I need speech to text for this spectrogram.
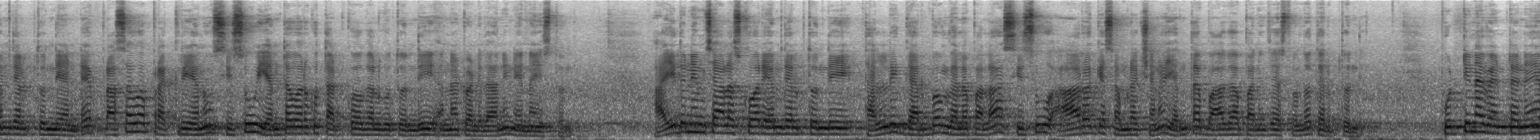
ఏం తెలుపుతుంది అంటే ప్రసవ ప్రక్రియను శిశువు ఎంతవరకు తట్టుకోగలుగుతుంది అన్నటువంటి దాన్ని నిర్ణయిస్తుంది. ఐదు నిమిషాల స్కోర్ ఏం తెలుపుతుంది? తల్లి గర్భం వెలపల శిశువు ఆరోగ్య సంరక్షణ ఎంత బాగా పనిచేస్తుందో తెలుపుతుంది. పుట్టిన వెంటనే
